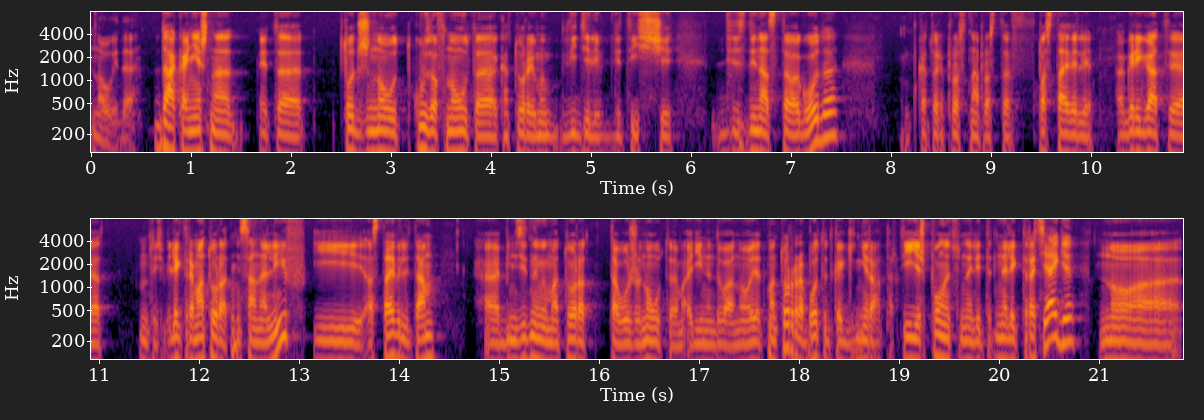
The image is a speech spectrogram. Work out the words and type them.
Новый, да. Да, конечно, это тот же ноут, кузов ноута, который мы видели в 2012 года, который просто-напросто поставили агрегаты, ну, то есть электромотор от Nissan Leaf и оставили там э, бензиновый мотор от того же ноута 1.2, но этот мотор работает как генератор. Ты едешь полностью на электротяге, но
